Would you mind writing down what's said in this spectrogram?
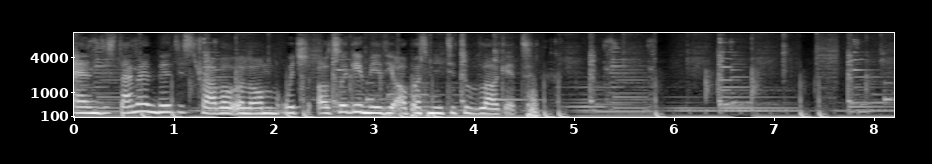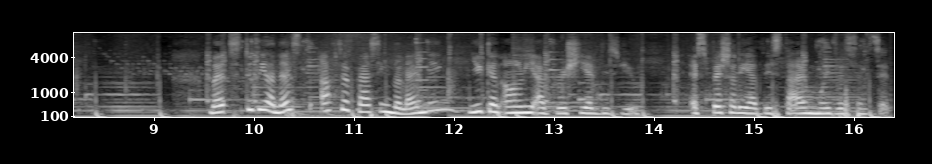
and this time I made this travel alone which also gave me the opportunity to vlog it. But to be honest, after passing the landing, you can only appreciate this view, especially at this time with the sunset.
